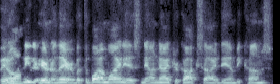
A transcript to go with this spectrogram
you know, yeah. neither here nor there. But the bottom line is now nitric oxide then becomes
